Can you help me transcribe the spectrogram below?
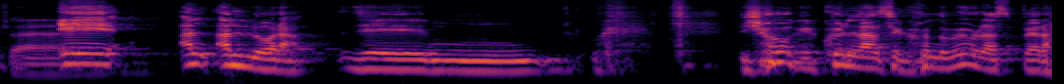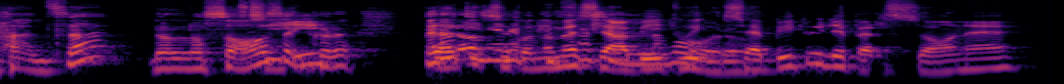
Cioè... E al- allora, ehm, diciamo che quella secondo me è una speranza, non lo so, se Sì, ancora- però, però, ti secondo me se abitui, se abitui le persone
